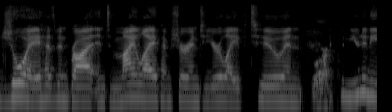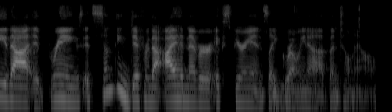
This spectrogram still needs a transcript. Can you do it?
joy has been brought into my life, I'm sure into your life too. And Sure. the community that it brings, it's something different that I had never experienced like Mhm. growing up until now.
